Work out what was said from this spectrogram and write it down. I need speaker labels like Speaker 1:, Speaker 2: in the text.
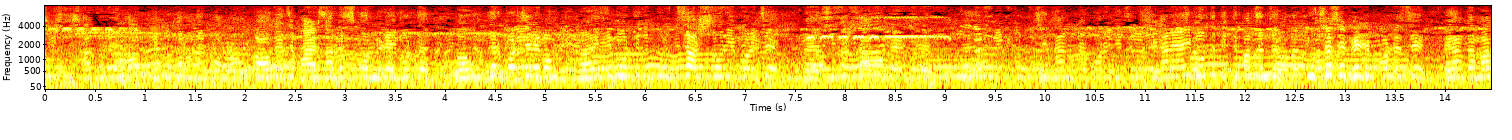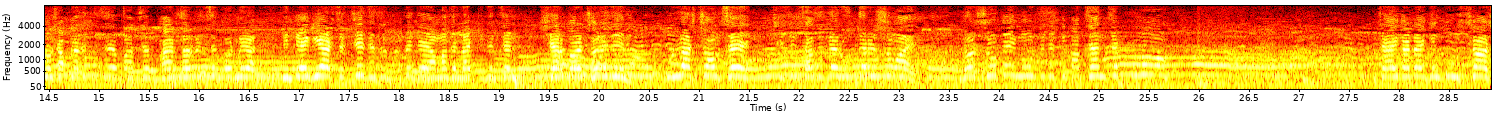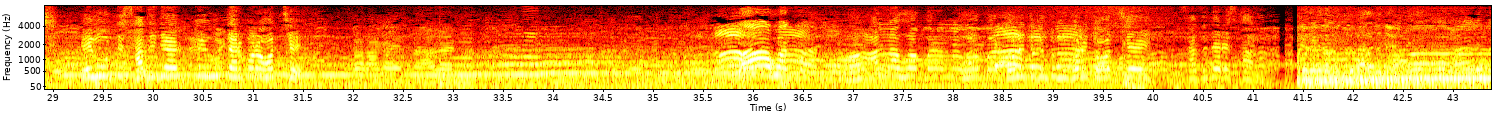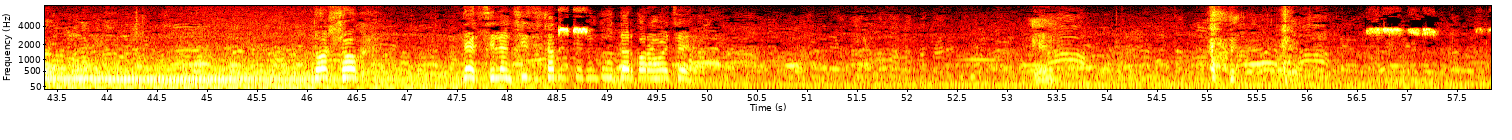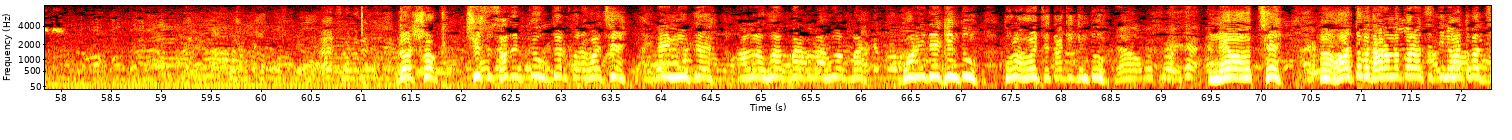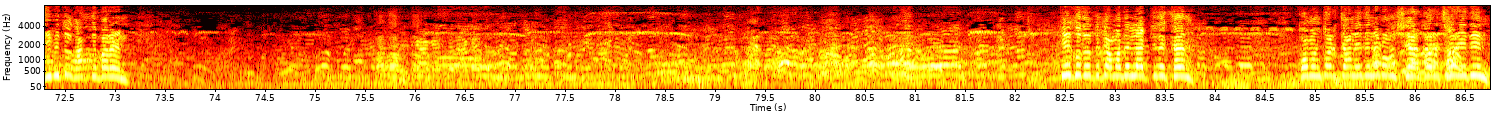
Speaker 1: শিশু সাথীদের হাত কিন্তু পর পাওয়া গেছে ফায়ার সার্ভিস কর্মীরা এই মুহূর্তে উদ্ধার করছেন এবং এই মুহূর্তে কিন্তু উচ্ছ্বাস ছড়িয়ে পড়েছে শিশু সেখানে এই মুহূর্তে দেখতে পাচ্ছেন যে উচ্ছ্বাসে ফেটে পড়েছে এখানকার মানুষ আপনারা দেখতে পাচ্ছেন ফায়ার সার্ভিসের কর্মীরা কিন্তু এগিয়ে আসছে আমাদের লাইভটি দেখছেন শেয়ার করে ছড়িয়ে দিন উল্লাস চলছে শিশু সাথীদের উদ্ধারের সময়। দর্শক, এই মুহূর্তে দেখতে পাচ্ছেন যে পুরো জায়গাটায় কিন্তু উচ্ছ্বাস এই মুহূর্তে সাথীদের উদ্ধার করা হচ্ছে। আল্লাহ আকবর। আল্লাহ আকবর ধ্বনিতে কিন্তু মুখরিত হচ্ছে সাথীদের স্থান। দর্শক দেখছিলেন শিশু সাথীকে কিন্তু উদ্ধার করা হয়েছে। দর্শক, শিশু সাদিদকে উদ্ধার করা হয়েছে। এই মুহূর্তে আল্লাহ আকবার আল্লাহ আকবার। ধ্বনি দিয়ে কিন্তু তোলা হয়েছে, তাকে কিন্তু নেওয়া হচ্ছে। হয়তো বা ধারণা করা হচ্ছে তিনি হয়তো বা জীবিত থাকতে পারেন। কে কোথা থেকে আমাদের লাইভটি দেখছেন? কমেন্ট করে জানিয়ে দিন এবং শেয়ার করে ছড়িয়ে দিন।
